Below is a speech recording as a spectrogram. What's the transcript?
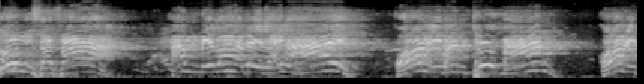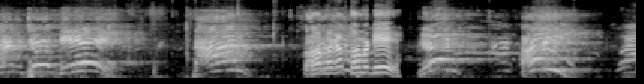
ลงซาซาทำเวลาได้หลายหลายๆขอให้ท่านโชคหมาน ขอให้ท่านโชคดีสามสพร้อมแล้วครับทองพักดีหนึ่งไป ว่า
